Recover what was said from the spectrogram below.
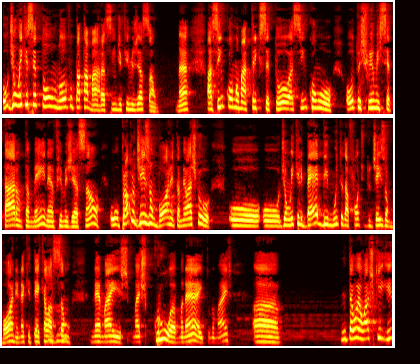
O John Wick setou um novo patamar, assim, de filmes de ação. Né? Assim como Matrix setou, assim como outros filmes setaram também, né? Filmes de ação. O próprio Jason Bourne também, eu acho que o, o, o John Wick ele bebe muito da fonte do Jason Bourne, né? Que tem aquela uhum. ação né, mais, mais crua, né, e tudo mais. Uh, então eu acho que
